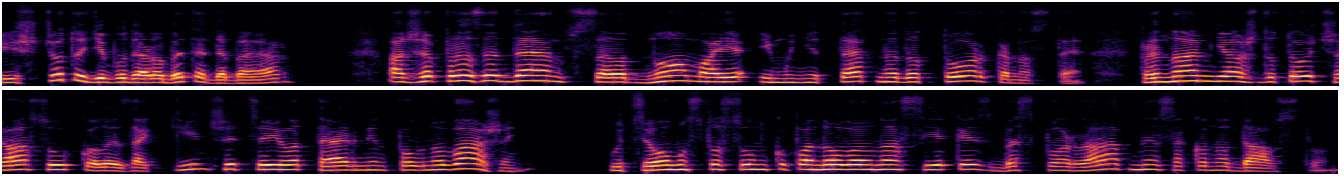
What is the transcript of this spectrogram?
І що тоді буде робити ДБР? Адже президент все одно має імунітет недоторканості, принаймні аж до того часу, коли закінчиться його термін повноважень. У цьому стосунку, панове, у нас якесь безпорадне законодавство.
